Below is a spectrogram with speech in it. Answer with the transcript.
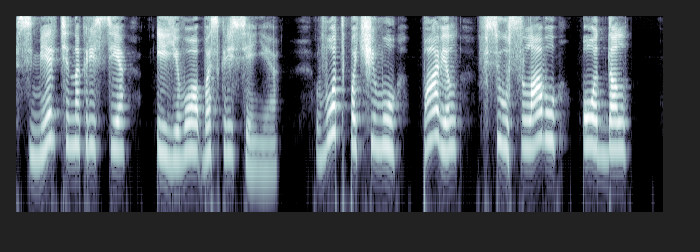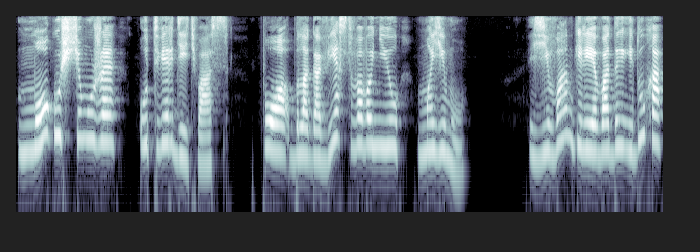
смерть на кресте и Его воскресение. Вот почему Павел всю славу отдал могущему же утвердить вас по благовествованию моему. Евангелие воды и духа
